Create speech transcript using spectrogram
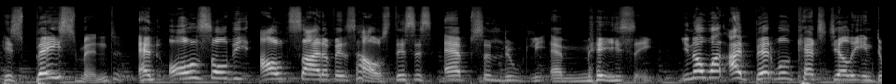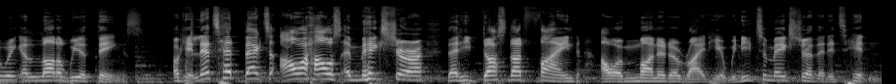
his basement, and also the outside of his house. This is absolutely amazing. You know what? I bet we'll catch Jelly in doing a lot of weird things. Okay, let's head back to our house and make sure that he does not find our monitor right here. We need to make sure that it's hidden.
